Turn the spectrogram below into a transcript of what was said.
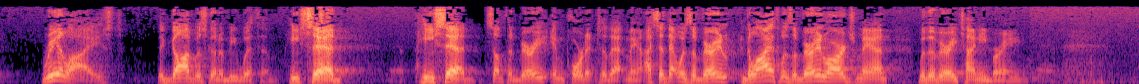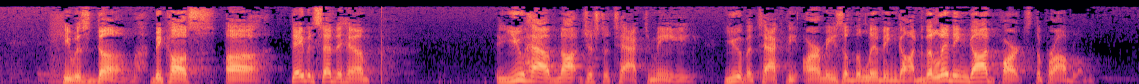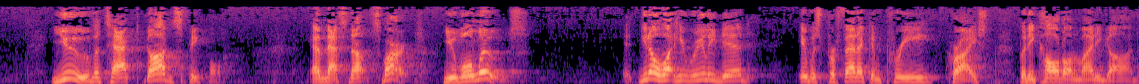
realized that God was going to be with him. He said, he said something very important to that man. I said that was a very, Goliath was a very large man with a very tiny brain. He was dumb because, uh, David said to him, you have not just attacked me, you have attacked the armies of the living God. The living God part's the problem. You've attacked God's people. And that's not smart. You will lose. You know what he really did? It was prophetic and pre-Christ, but he called on mighty God.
